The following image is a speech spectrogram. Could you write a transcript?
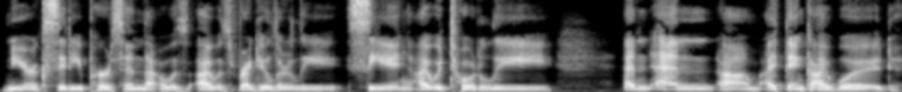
New York City person that was, I was regularly seeing, I would totally, and, and, um, I think I would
